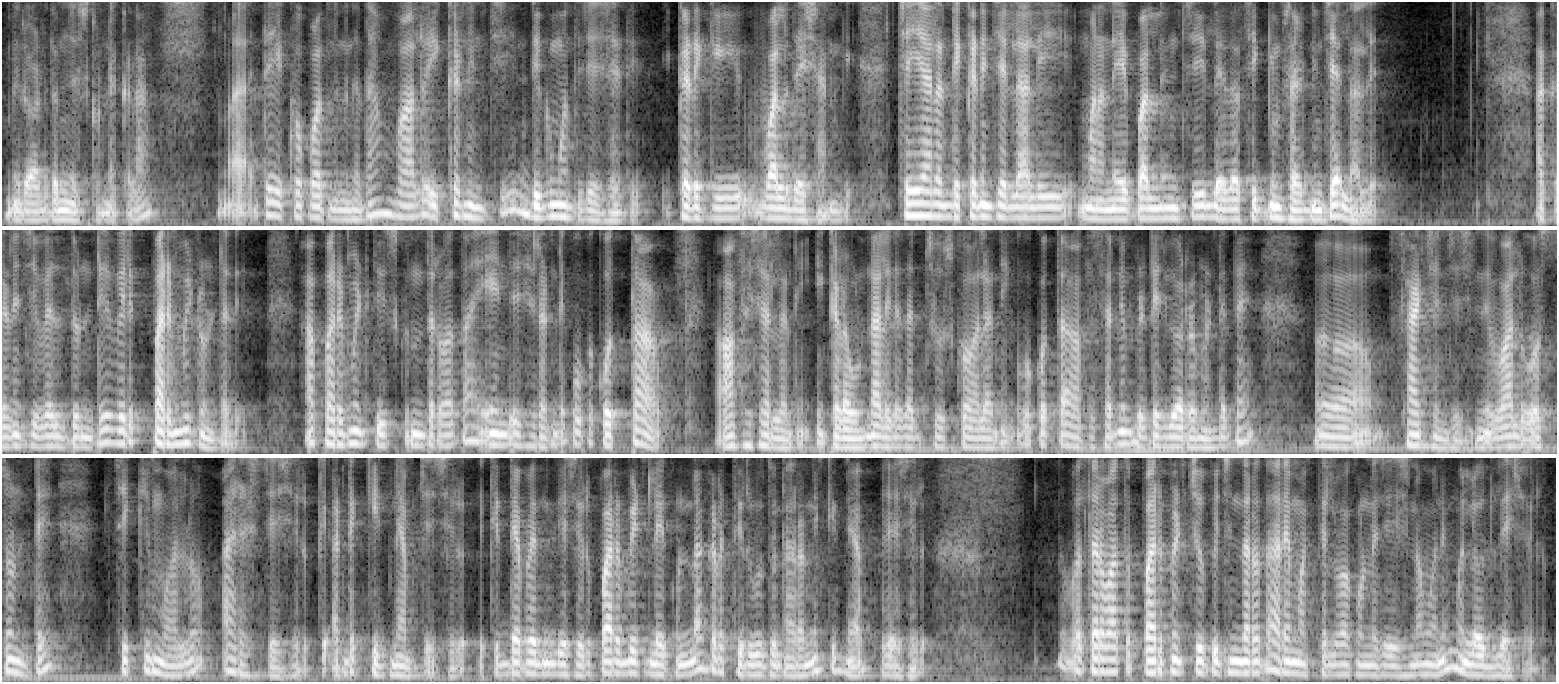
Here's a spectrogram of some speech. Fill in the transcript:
మీరు అర్థం చేసుకోండి ఇక్కడ అయితే ఎక్కువ పోతుంది కదా వాళ్ళు ఇక్కడి నుంచి దిగుమతి చేసేది. ఇక్కడికి వాళ్ళ దేశానికి. చేయాలంటే ఎక్కడి నుంచి వెళ్ళాలి? మన నేపాల్ నుంచి లేదా సిక్కిం సైడ్ నుంచి వెళ్ళాలి. అక్కడి నుంచి వెళ్తుంటే వీళ్ళకి పర్మిట్ ఉంటుంది. ఆ పర్మిట్ తీసుకున్న తర్వాత ఏం చేశారంటే ఒక కొత్త ఆఫీసర్లని ఇక్కడ ఉండాలి కదా చూసుకోవాలని ఒక కొత్త ఆఫీసర్ని బ్రిటిష్ గవర్నమెంట్ అయితే శాంక్షన్ చేసింది. వాళ్ళు వస్తుంటే సిక్కిం వాళ్ళు అరెస్ట్ చేశారు. అంటే కిడ్నాప్ చేశారు. కిడ్నాప్ ఎందుకు చేశారు? పర్మిట్ లేకుండా అక్కడ తిరుగుతున్నారని కిడ్నాప్ చేశారు. తర్వాత పర్మిట్ చూపించిన తర్వాత అరే మాకు తెలియకుండా చేసినామని మళ్ళీ వదిలేశారు.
